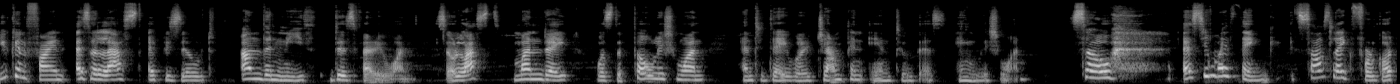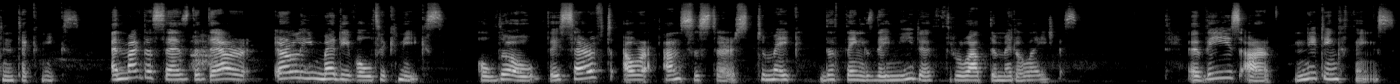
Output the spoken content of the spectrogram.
you can find as a last episode underneath this very one. So last Monday was the Polish one, and today we're jumping into this English one. So, as you might think, it sounds like forgotten techniques. And Magda says that they are early medieval techniques, although they served our ancestors to make the things they needed throughout the Middle Ages. Uh, these are knitting things,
